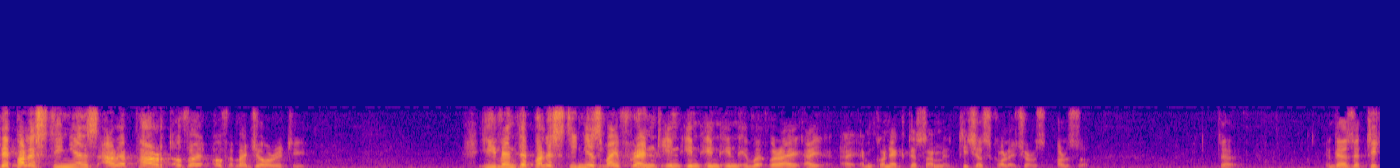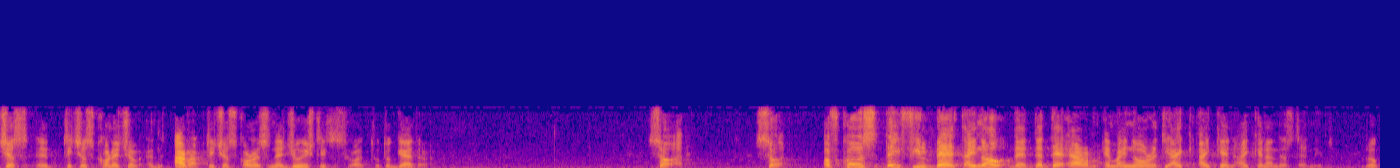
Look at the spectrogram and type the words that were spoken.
The Palestinians are a part of a, of a majority. Even the Palestinians, my friend, in, in, in, in where I, I, I, am connected, some teachers' college also. The, and there's a teachers, a teachers' college, of, an Arab teachers' college and a Jewish teachers' college together. So, so of course they feel bad. I know that that they are a minority. I, I can I can understand it. Look,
